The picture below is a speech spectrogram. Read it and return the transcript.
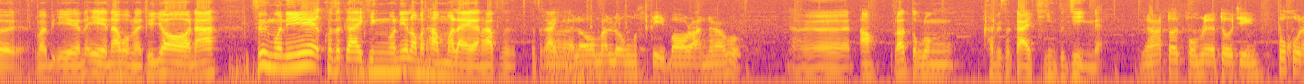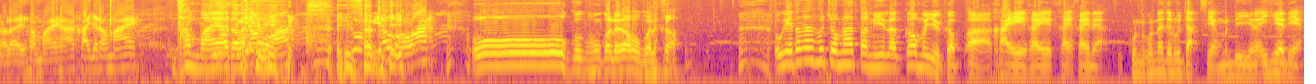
อ YBA นั่นเองนะผมนะชื่อย่อนะ ซึ่งวันนี้คุณสกายคิงวันนี้เรามาทำอะไรกันครับคุณสกายคิเอ่งอเรามาลงสตรีทบอลรันนะครับผมเออเอ้าแล้วตกลงใครเป็นสกายคิงตัวจริงเนี่ย นะตัวผมเลยตัวจริง พวกคุณอะไรทำไมฮะ ใครจะทำไม ทำไมอะทำไมเบี้ยวเหรอไอ้สัตว์เบี้ยวเหรอวะ โอ้กูผมก็เลยครับผมก็เลยครับ โอเคท่านผู้ชมนะตอนนี้เราก็มาอยู่กับอ่าใครใครใครใครเนี่ย คุณคุณน่าจะรู้จักเสียงมันดีนะไอ้เฮียเนี่ย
